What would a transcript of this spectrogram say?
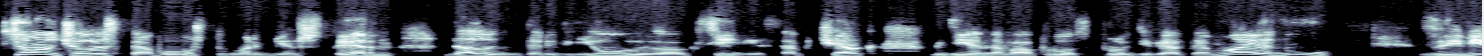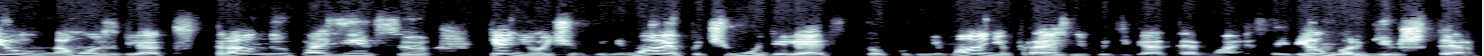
Все началось с того, что Моргенштерн дал интервью э, Ксении Собчак, где на вопрос про 9 мая, ну, заявил, на мой взгляд, странную позицию. Я не очень понимаю, почему уделяется столько внимания празднику 9 мая, заявил Моргенштерн.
